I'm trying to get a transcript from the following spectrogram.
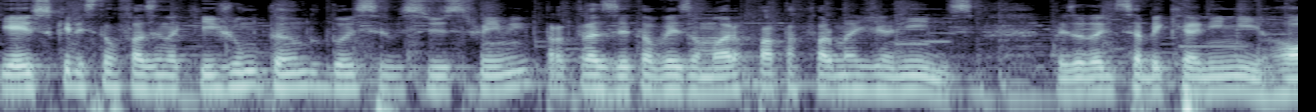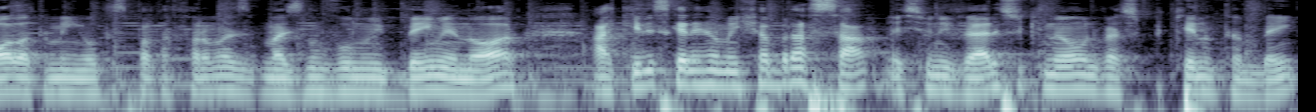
e é isso que eles estão fazendo aqui, juntando dois serviços de streaming para trazer talvez a maior plataforma de animes. Apesar de saber que anime rola também em outras plataformas, mas num volume bem menor, aqui eles querem realmente abraçar esse universo, que não é um universo pequeno também.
